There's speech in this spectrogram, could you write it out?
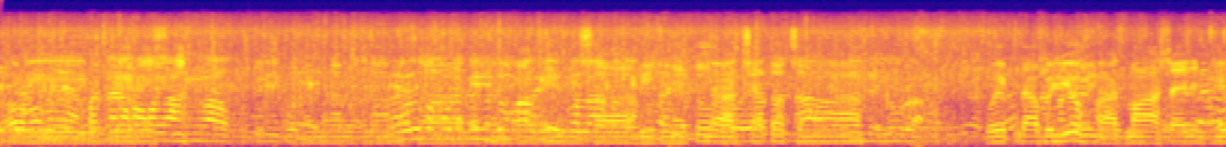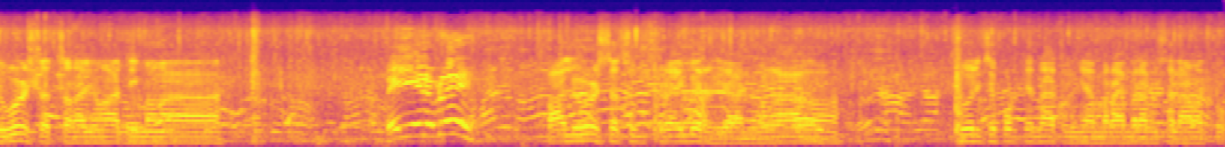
Maraming salamat sa sa video na ito. At shoutout sa mga OFW at mga silent viewers at saka yung ating mga! Followers at subscriber. Yan, mga solid supporter natin. Yan, maraming maraming salamat po.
